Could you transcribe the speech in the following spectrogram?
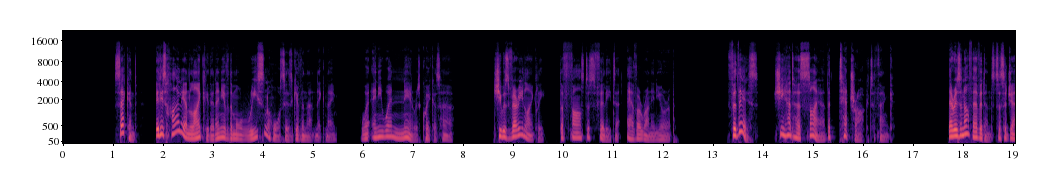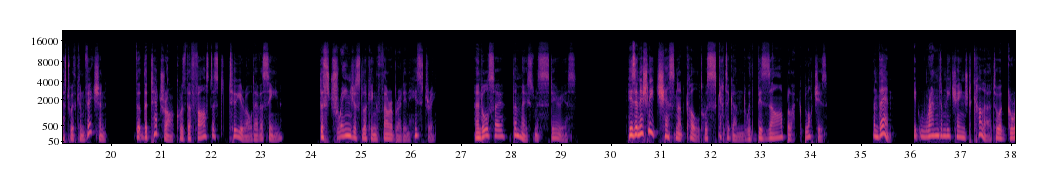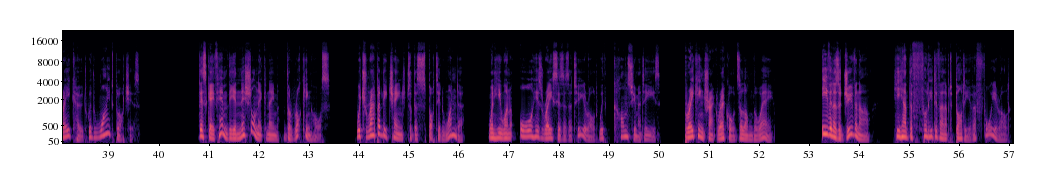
Second, it is highly unlikely that any of the more recent horses given that nickname were anywhere near as quick as her. She was very likely the fastest filly to ever run in Europe. For this, she had her sire, the Tetrarch, to thank. There is enough evidence to suggest with conviction that the Tetrarch was the fastest two year old ever seen, the strangest looking thoroughbred in history, and also the most mysterious. His initially chestnut colt was scattergunned with bizarre black blotches, and then it randomly changed colour to a grey coat with white blotches. This gave him the initial nickname the Rocking Horse, which rapidly changed to the Spotted Wonder when he won all his races as a two year old with consummate ease, breaking track records along the way. Even as a juvenile, he had the fully developed body of a four year old.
